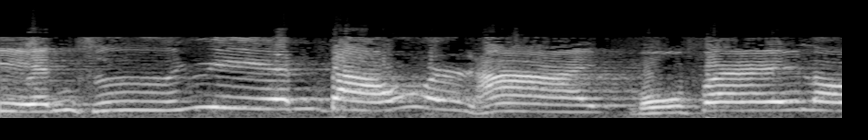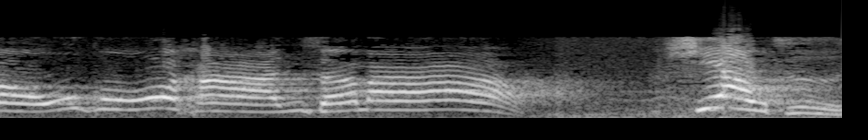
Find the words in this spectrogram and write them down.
贤子远道而来，莫非路过寒舍吗？小子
